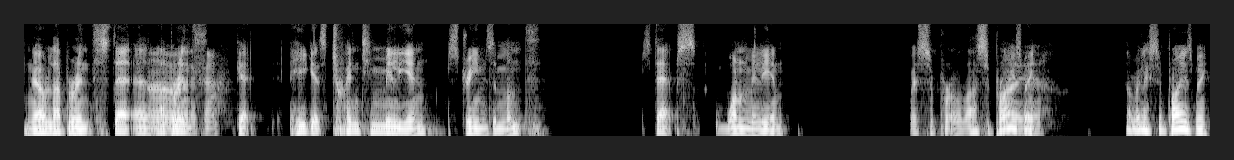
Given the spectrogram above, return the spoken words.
No, Labrinth. Ste- uh, Oh, Labrinth okay. get he gets 20 million streams a month. Steps 1 million. Surpri- that surprised Oh, me. That really surprised me.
